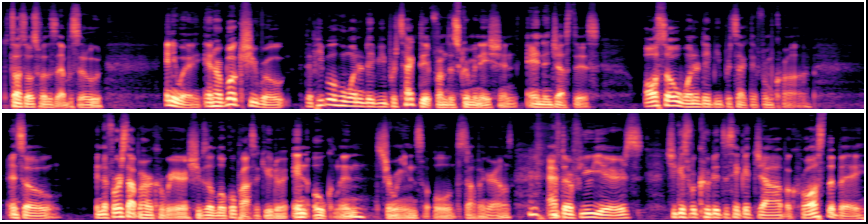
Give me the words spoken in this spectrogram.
to talk to us for this episode. Anyway, in her book, she wrote that people who wanted to be protected from discrimination and injustice also wanted to be protected from crime. And so, in the first stop of her career, she was a local prosecutor in Oakland, Shireen's old stomping grounds. After a few years, she gets recruited to take a job across the bay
